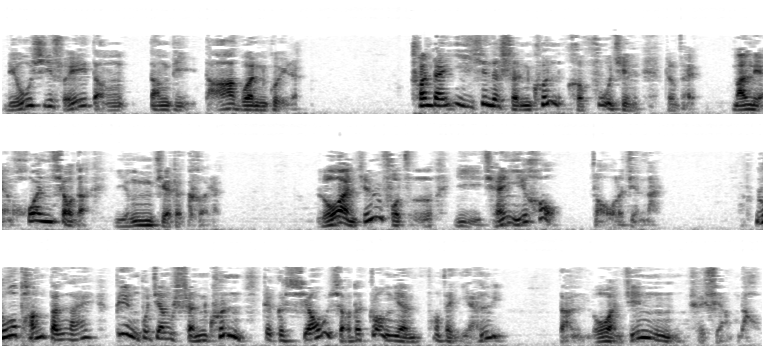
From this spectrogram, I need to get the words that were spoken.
刘希随等。当地达官贵人，穿戴一新的沈坤和父亲正在满脸欢笑的迎接着客人。罗万金父子一前一后走了进来。罗庞本来并不将沈坤这个小小的状元放在眼里，但罗万金却想到，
